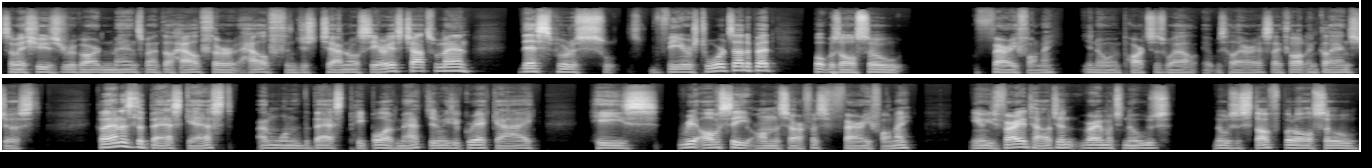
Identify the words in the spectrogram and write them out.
some issues regarding men's mental health or health and just general serious chats with men. This sort of veers towards that a bit, but was also very funny, you know, in parts as well. It was hilarious, I thought. And Glenn's just, Glenn is the best guest and one of the best people I've met. You know, he's a great guy. He's re- obviously on the surface very funny. You know, he's very intelligent, very much knows knows his stuff, but also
